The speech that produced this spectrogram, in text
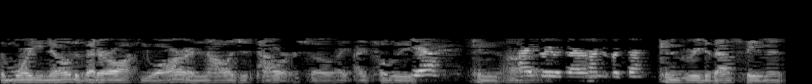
The more you know, the better off you are, and knowledge is power. So I, I totally yeah can uh, I agree with that 100%. can agree to that statement.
